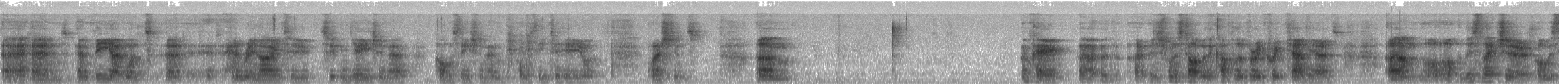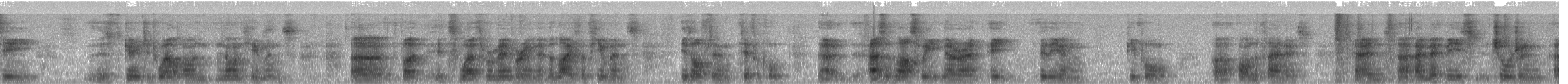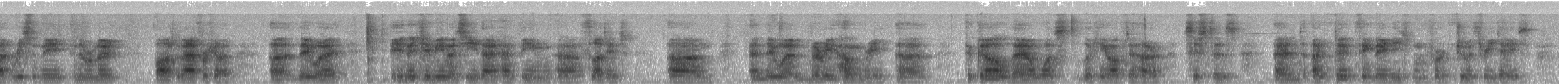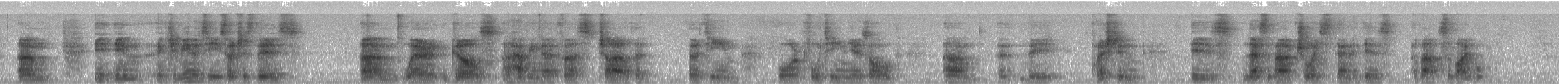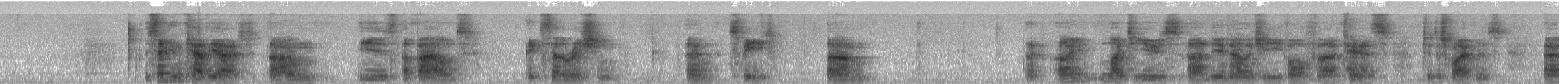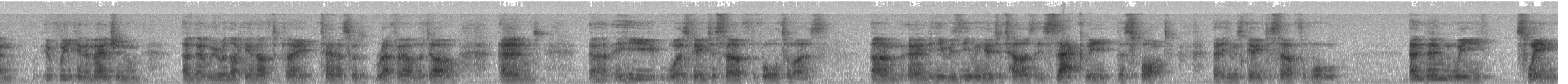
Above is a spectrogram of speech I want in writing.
uh, and and b I want uh, Henry and I to to engage in a conversation and obviously to hear your questions. Um, okay, uh, I just want to start with a couple of very quick caveats. Um, this lecture obviously is going to dwell on non-humans, uh, but it's worth remembering that the life of humans is often difficult. Uh, as of last week, there are 8 billion people uh, on the planet. And uh, I met these children uh, recently in the remote part of Africa. Uh, they were in a community that had been flooded. Um, and they were very hungry. Uh, the girl there was looking after her sisters, and I don't think they'd eaten for two or three days. Um, in, a community such as this, um, where girls are having their first child at 13 or 14 years old, um, uh, the question is less about choice than it is about survival. The second caveat um, is about acceleration and speed. Um, I, like to use uh, the analogy of uh, tennis to describe this. Um, if we can imagine uh, that we were lucky enough to play tennis with Rafael Nadal, and uh, he was going to serve the ball to us, um, and he was even going to tell us exactly the spot that he was going to serve the ball. And then we swing,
